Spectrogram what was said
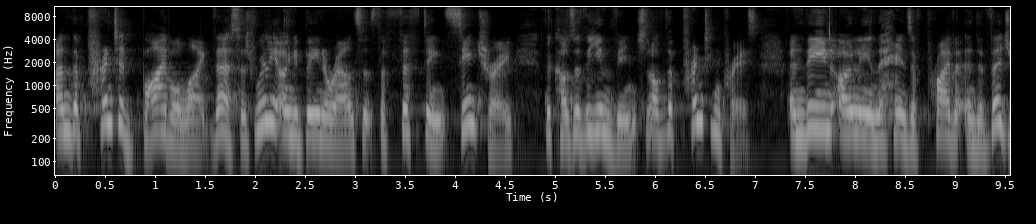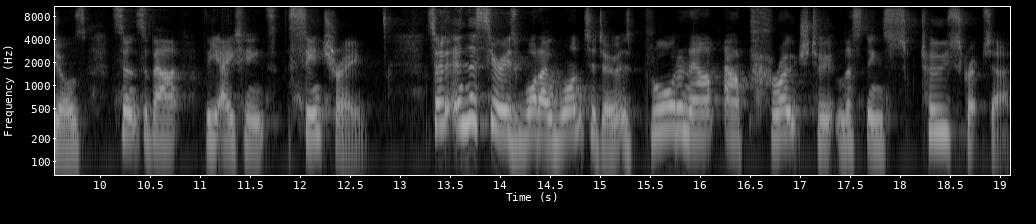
and the printed Bible like this has really only been around since the 15th century because of the invention of the printing press, and then only in the hands of private individuals since about the 18th century. So, in this series, what I want to do is broaden out our approach to listening to Scripture,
